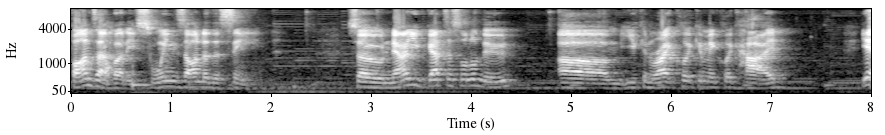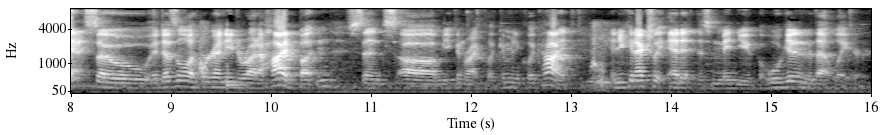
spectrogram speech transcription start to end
Bonzi Buddy swings onto the scene. So now you've got this little dude. Um, you can right click him and click hide. Yeah, so it doesn't look like we're going to need to write a hide button since um, you can right click him and click hide. And you can actually edit this menu, but we'll get into that later.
